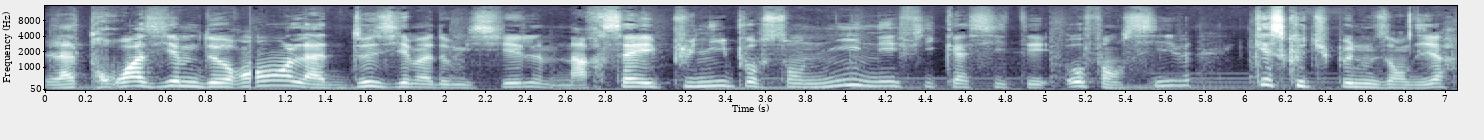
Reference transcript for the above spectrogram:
La troisième de rang, la deuxième à domicile. Marseille puni pour son inefficacité offensive. Qu'est-ce que tu peux nous en dire?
